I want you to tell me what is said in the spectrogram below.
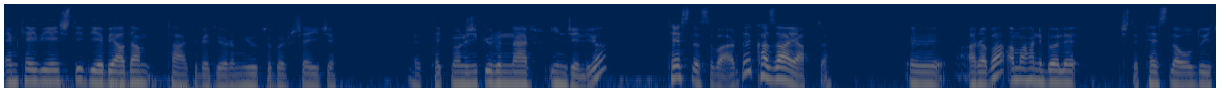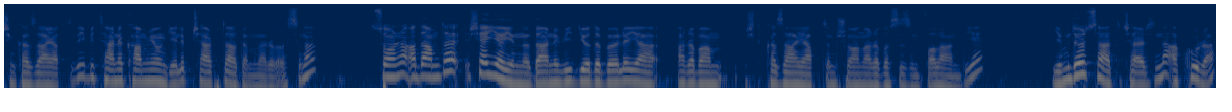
MKBHD diye bir adam takip ediyorum YouTuber şeyci. E, teknolojik ürünler inceliyor. Tesla'sı vardı, kaza yaptı. E, araba ama hani böyle işte Tesla olduğu için kaza yaptı diye bir tane kamyon gelip çarptı adamın arabasına. Sonra adam da şey yayınladı hani videoda böyle ya arabam işte kaza yaptım şu an arabasızım falan diye. 24 saat içerisinde Acura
